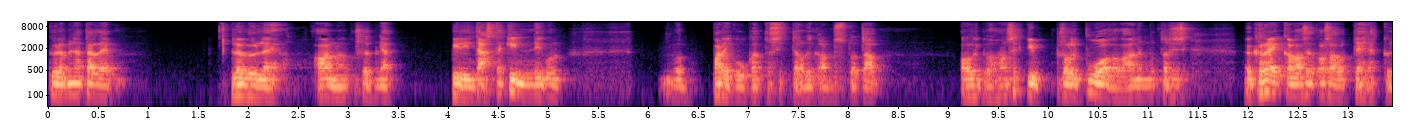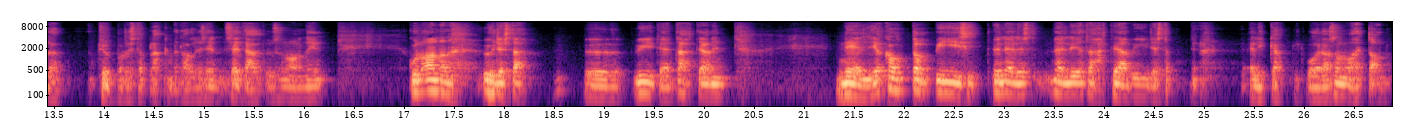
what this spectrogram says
kyllä minä tälle levylle annan, koska minä pidin tästäkin niin kuin, pari kuukautta sitten oli kans tota, olikohan sekin, se oli puolalainen, mutta siis kreikkalaiset osaavat tehdä kyllä symfonista black metallia, sen, se täytyy sanoa, niin kun annan yhdestä ö, viiteen tähteä, niin neljä kautta viisi, neljä, neljä tähteä viidestä. Eli nyt voidaan sanoa, että on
